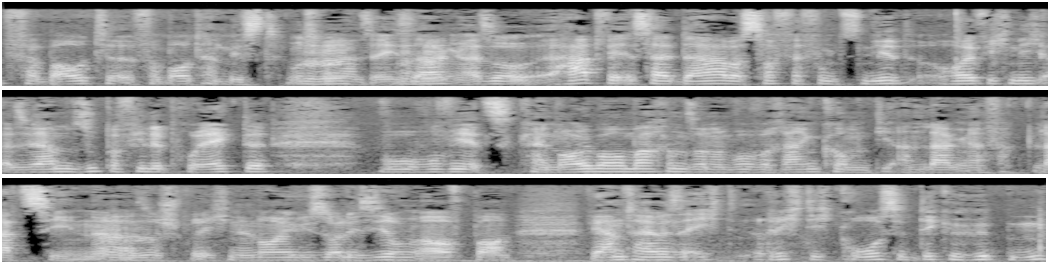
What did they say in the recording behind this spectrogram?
verbaute, verbauter Mist, muss man mhm. ganz ehrlich mhm. sagen. Also Hardware ist halt da, aber Software funktioniert häufig nicht. Also wir haben super viele Projekte, wo, wo wir jetzt keinen Neubau machen, sondern wo wir reinkommen und die Anlagen einfach glatt ziehen. Ne? Mhm. Also sprich eine neue Visualisierung aufbauen. Wir haben teilweise echt richtig große, dicke Hütten,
